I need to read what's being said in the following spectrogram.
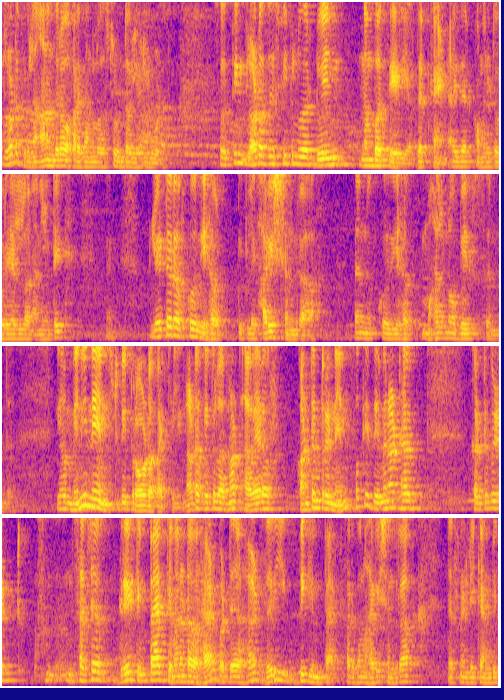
a lot of people, Anand Rao, for example, was a student of Littlewood. So I think a lot of these people were doing number theory of that kind, either combinatorial or analytic. Later, of course, you have people like Harish Chandra, then of course you have Mahalanobis and you have many names to be proud of actually. A lot of people are not aware of contemporary names. Okay, they may not have contributed such a great impact they may not have had, but they have had very big impact. For example, Harish Chandra definitely can be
